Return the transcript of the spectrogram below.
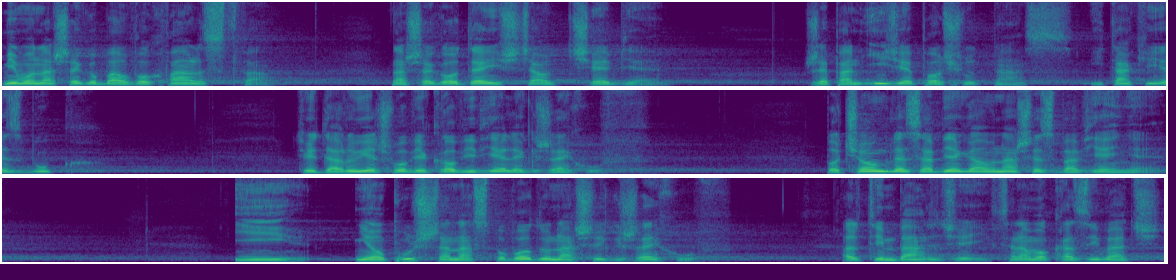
mimo naszego bałwochwalstwa, naszego odejścia od Ciebie, że Pan idzie pośród nas. I taki jest Bóg, który daruje człowiekowi wiele grzechów bo ciągle zabiega o nasze zbawienie i nie opuszcza nas z powodu naszych grzechów, ale tym bardziej chce nam okazywać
